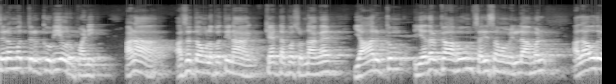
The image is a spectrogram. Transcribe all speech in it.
சிரமத்திற்குரிய ஒரு பணி. ஆனால் அசத் அவங்கள பற்றி நான் கேட்டப்ப சொன்னாங்க யாருக்கும் எதற்காகவும் சரிசமம் இல்லாமல் அதாவது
